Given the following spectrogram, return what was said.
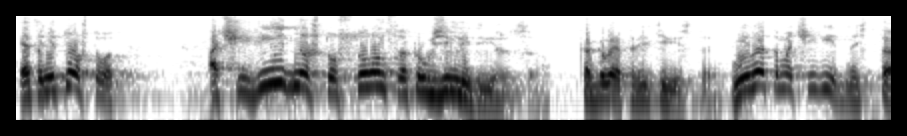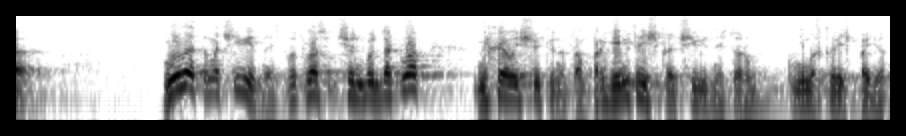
Это не то, что вот очевидно, что Солнце вокруг Земли движется, как говорят релятивисты. Не в этом очевидность-то. Не в этом очевидность. Вот у нас сегодня будет доклад Михаила Щукина там, про геометрическую очевидность, тоже немножко речь пойдет.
